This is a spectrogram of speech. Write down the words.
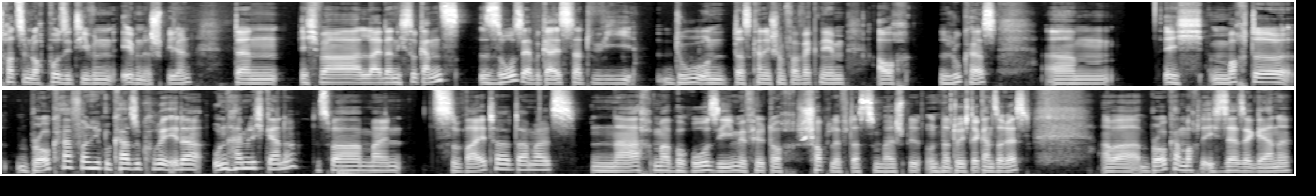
trotzdem noch positiven Ebene spielen. Denn ich war leider nicht so ganz so sehr begeistert wie du und das kann ich schon vorwegnehmen, auch Lukas. Ähm, ich mochte Broker von Hirokazu Koreeda unheimlich gerne. Das war mein zweiter damals nach Maborosi. Mir fehlt noch Shoplifters zum Beispiel und natürlich der ganze Rest. Aber Broker mochte ich sehr, sehr gerne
